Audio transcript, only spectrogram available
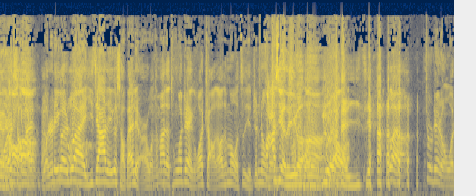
我是小白啊，我是一个热爱宜家的一个小白领儿。我他妈的通过这个，我找到他妈我自己真正的发泄的一个嗯热爱我宜家，对啊，就是这种，我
